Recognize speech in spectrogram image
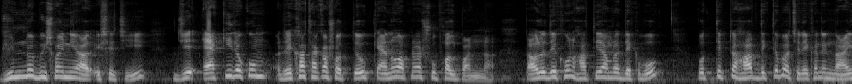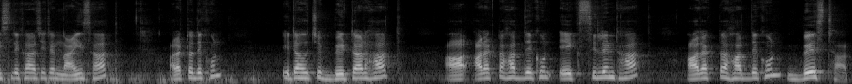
ভিন্ন বিষয় নিয়ে এসেছি যে একই রকম রেখা থাকা সত্ত্বেও কেন আপনারা সুফল পান না? তাহলে দেখুন হাতে আমরা দেখব। প্রত্যেকটা হাত দেখতে পাচ্ছেন এখানে নাইস লেখা আছে এটা নাইস হাত। আর একটা দেখুন এটা হচ্ছে বেটার হাত। আর আরেকটা হাত দেখুন এক্সিলেন্ট হাত। আর একটা হাত দেখুন বেস্ট হাত।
